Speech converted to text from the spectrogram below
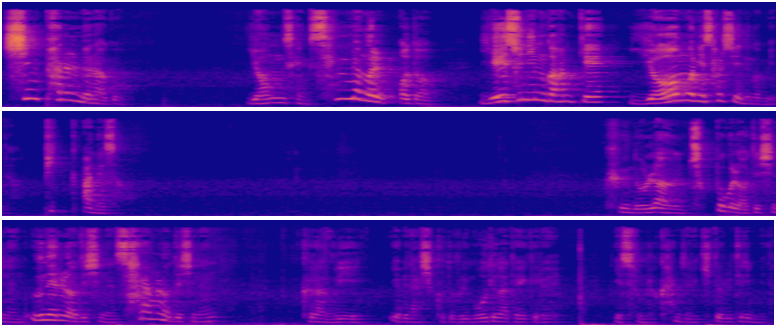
심판을 면하고 영생, 생명을 얻어 예수님과 함께 영원히 살 수 있는 겁니다. 빛 안에서. 그 놀라운 축복을 얻으시는, 은혜를 얻으시는, 사랑을 얻으시는 그런 우리 예배당 식구들, 우리 모두가 되기를 예수님으로 간절히 기도를 드립니다.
